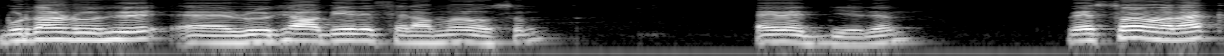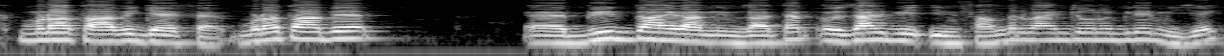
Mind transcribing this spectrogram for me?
Buradan Ruhi e, Ruhi abiye de selamlar olsun. Evet diyelim. Ve son olarak Murat abi GF. Murat abi e, büyük bir hayranıyım zaten. Özel bir insandır. Bence onu bilemeyecek.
